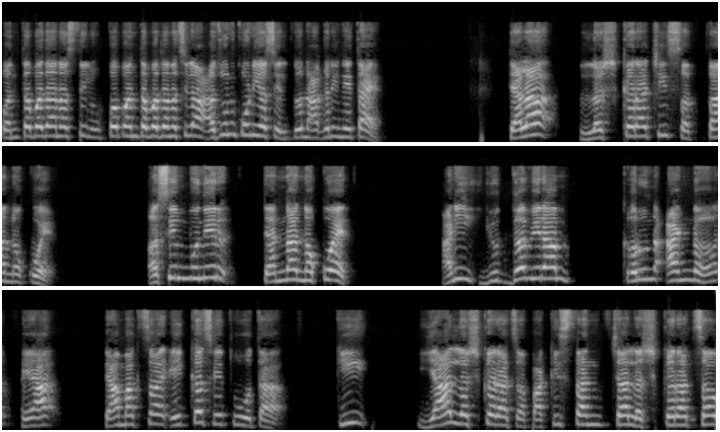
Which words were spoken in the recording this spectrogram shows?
पंतप्रधान असतील उपपंतप्रधान असतील अजून कोणी असेल जो नागरी नेता आहे त्याला लष्कराची सत्ता नकोय. असीम मुनीर त्यांना नको आहेत आणि युद्धविराम करून आणणं या त्यामागचा एकच हेतू होता की या लष्कराचा पाकिस्तानच्या लष्कराचा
